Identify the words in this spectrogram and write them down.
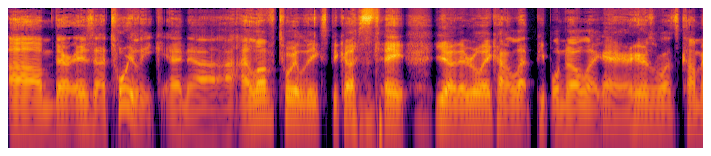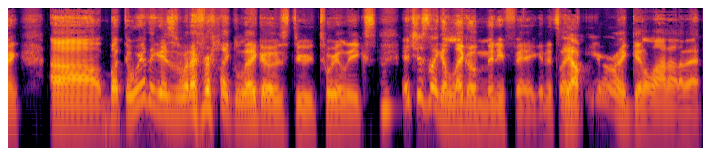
Um, there is a toy leak, and uh, I love toy leaks because they, you know, they really kind of let people know, like, hey, here's what's coming. Uh, but the weird thing is, is whenever like Legos do toy leaks, it's just like a Lego minifig, and it's like Yep. you don't really get a lot out of that.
